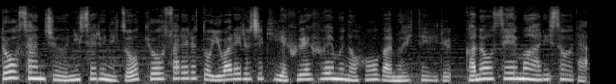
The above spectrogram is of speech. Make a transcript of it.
同32セルに増強されると言われる時期 FFM の方が向いている可能性もありそうだ。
